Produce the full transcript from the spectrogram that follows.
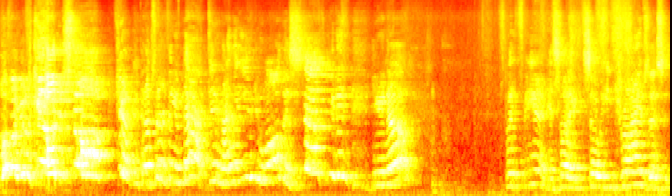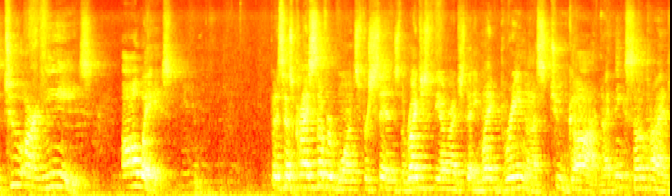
oh my goodness, Keone, stop! Keone. And I'm sitting there thinking, Matt, dude, I let you do all this stuff. You didn't, you know? But man, it's like, so he drives us to our knees, always. But it says Christ suffered once for sins, the righteous for the unrighteous, that he might bring us to God. And I think sometimes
